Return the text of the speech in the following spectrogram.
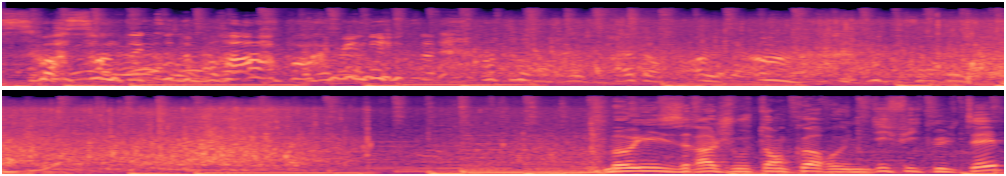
60 coups de bras par minute. Moïse rajoute encore une difficulté,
